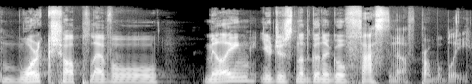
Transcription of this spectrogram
workshop level milling, you're just not gonna go fast enough probably.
